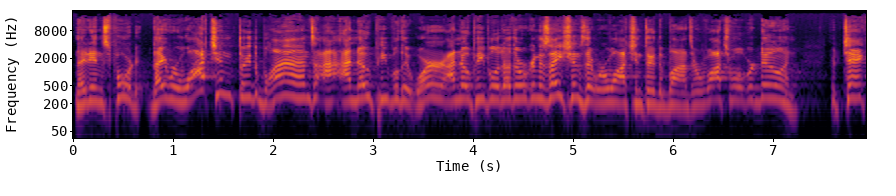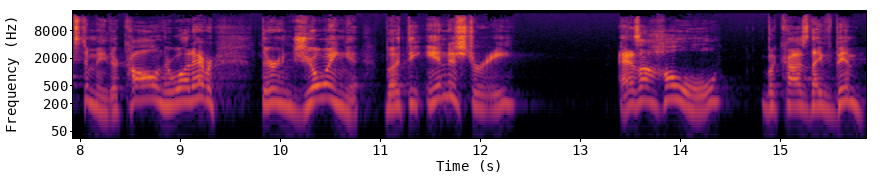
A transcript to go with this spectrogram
They didn't support it. They were watching through the blinds. I, I, know people that were. I know people at other organizations that were watching through the blinds. They're watching what we're doing. They're texting me. They're calling. They're whatever. They're enjoying it. But the industry as a whole, because they've been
